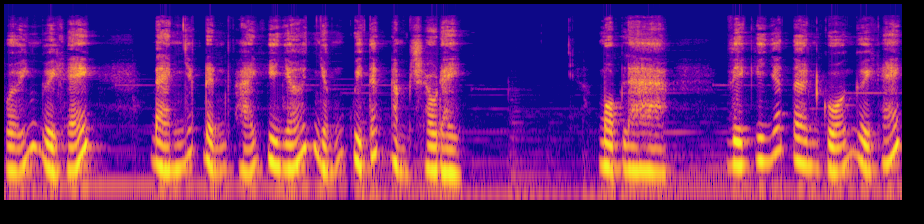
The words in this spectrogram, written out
với người khác, bạn nhất định phải ghi nhớ những quy tắc ngầm sau đây. Một là việc ghi nhớ tên của người khác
